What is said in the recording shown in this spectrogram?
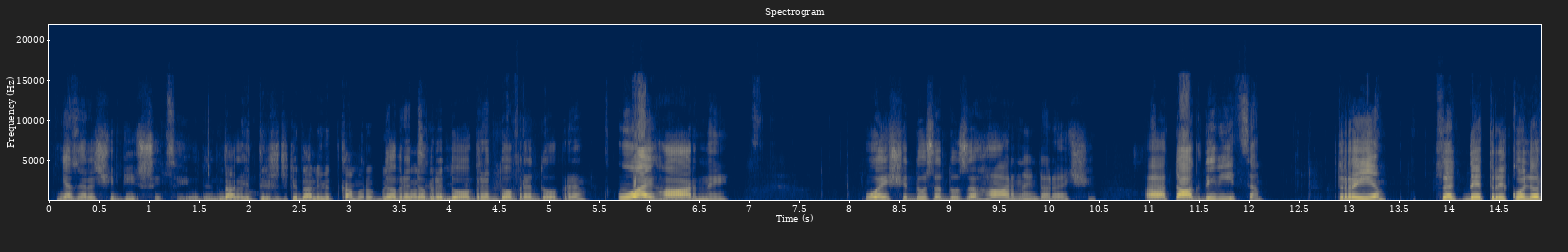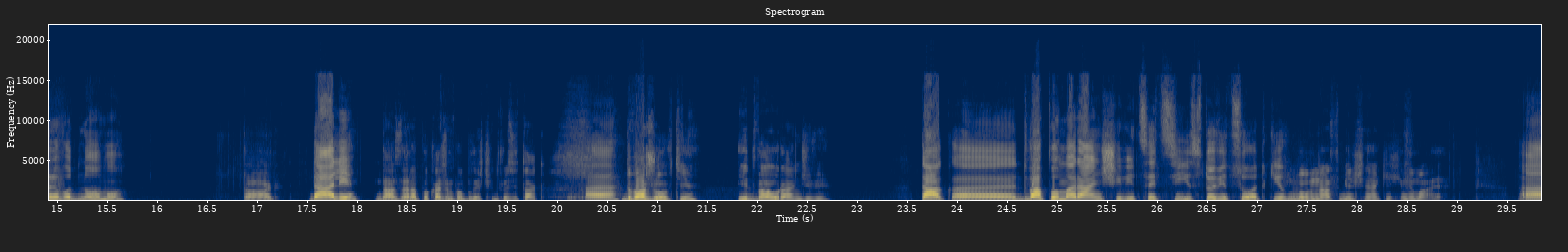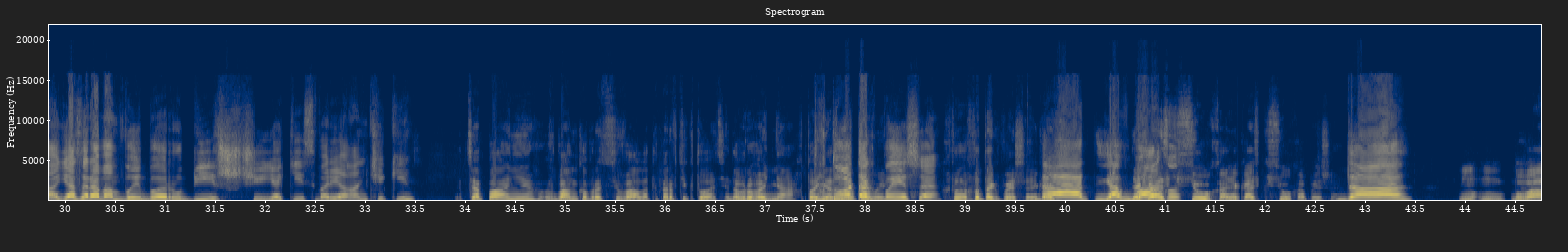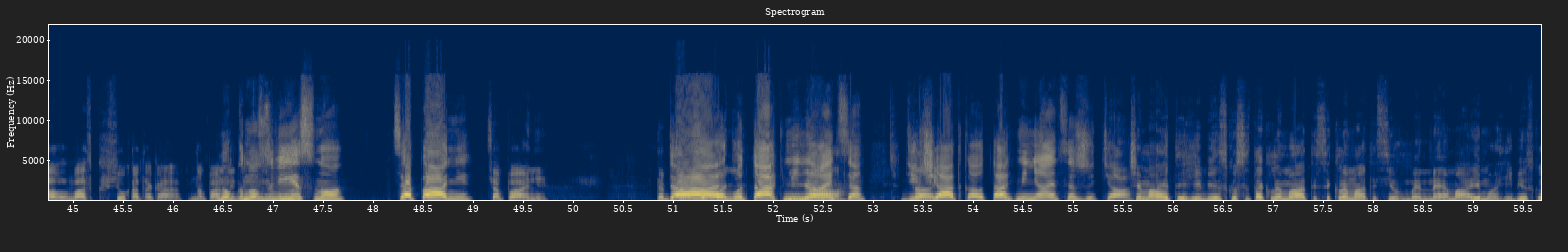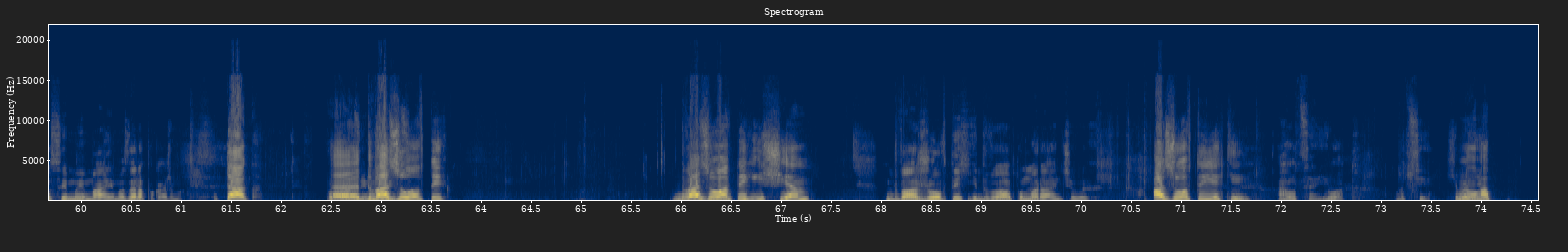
Я зараз ще більший цей один Да, і трішечки далі від камери. будь Добре, ласка, добре, відійдіть. добре, добре, добре. Ой, Мгм. гарний. Ой, ще дуже-дуже гарний, до речі. А, так, дивіться. Три. Це де три кольори в одному. Так, Далі. да, зараз покажемо поближче, друзі. Так, Е, два жовті і два оранжеві. так, е, два помаранчеві це ці 100%. Бо в нас більше ніяких і немає. Я зараз вам виберу більші якісь варіантики. Ця пані в банку працювала, тепер в Тіктоці. Доброго дня. Хто є Хто так знайомий? пише? Хто, хто так пише? Якась, Да, я в якась банку. Ксюха, якась Ксюха пише. Да. М- м, Бувала у вас Ксюха така Ну, напарниця? ну чи не була? звісно, ця пані. Ця пані. Тепер Да, ця пані. отак міняється, дівчатка, отак міняється життя. Чи маєте гібіскуси та клематиси? Клематисів ми не маємо, гібіскуси ми маємо. Зараз покажемо. Так, е, два жовтих. Два жовтих і ще. Два жовтих і два помаранчевих. А жовтий який? А оцей, от. Оці. Хіба ну, ні? а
